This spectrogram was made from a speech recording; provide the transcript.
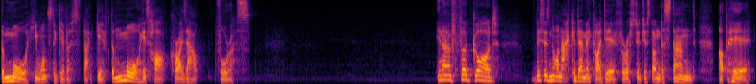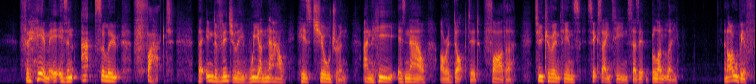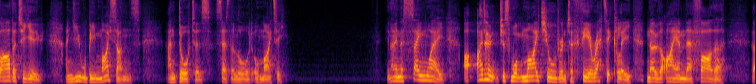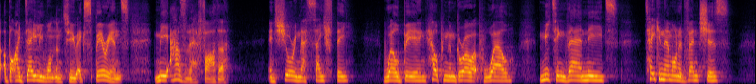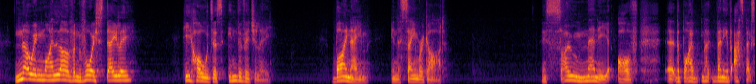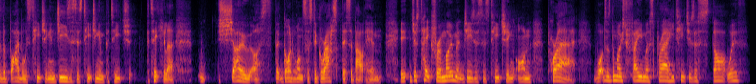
the more he wants to give us that gift, the more his heart cries out for us. You know, for God, this is not an academic idea for us to just understand up here. For him, it is an absolute fact that individually we are now his children and he is now our adopted father. 2 Corinthians 6:18 says it bluntly. And I will be a father to you, and you will be my sons and daughters, says the Lord Almighty. You know, in the same way, I don't just want my children to theoretically know that I am their father. Uh, but I daily want them to experience me as their father, ensuring their safety, well being, helping them grow up well, meeting their needs, taking them on adventures, knowing my love and voice daily. He holds us individually, by name, in the same regard. There's so many of uh, the Bible, many of aspects of the Bible's teaching and Jesus' teaching in particular show us that God wants us to grasp this about Him. It, just take for a moment Jesus' teaching on prayer. What does the most famous prayer He teaches us start with?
